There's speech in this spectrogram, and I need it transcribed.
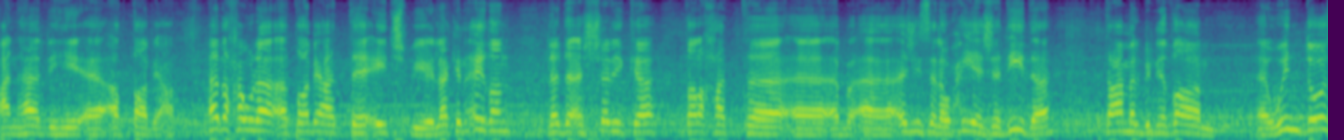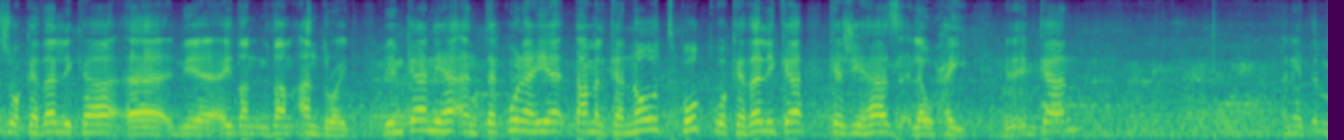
عن هذه الطابعة. هذا حول طابعة بي لكن أيضا لدى الشركة طرحت أجهزة لوحية جديدة تعمل بنظام ويندوز وكذلك أيضا نظام اندرويد بإمكانها أن تكون هي تعمل ك notebook وكذلك كجهاز لوحي. بالإمكان أن يتم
